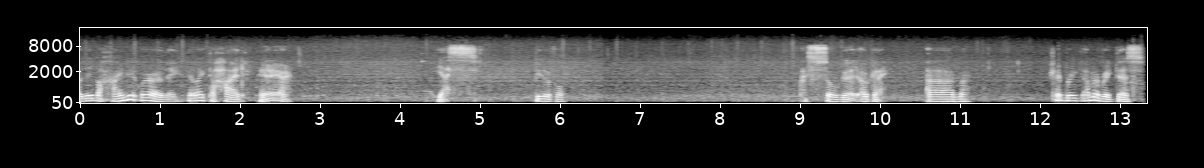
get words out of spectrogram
Are they behind it? Where are they? They like to hide. There they are. Yes. Beautiful. That's so good. Okay. Um, should I break? I'm gonna break this.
